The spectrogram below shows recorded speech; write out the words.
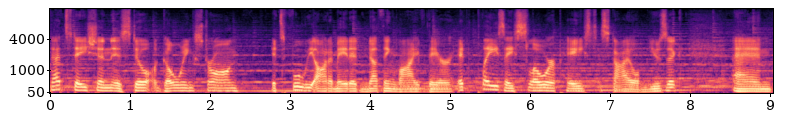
That station is still going strong. It's fully automated, nothing live there. It plays a slower paced style music and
